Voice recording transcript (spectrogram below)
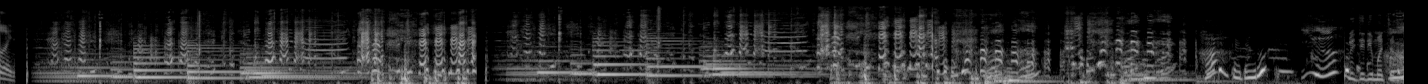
betul. Ya, boleh jadi macam tu.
